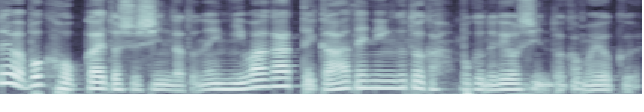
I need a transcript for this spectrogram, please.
例えば僕北海道出身だとね、庭があってガーデニングとか、僕の両親とかもよく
